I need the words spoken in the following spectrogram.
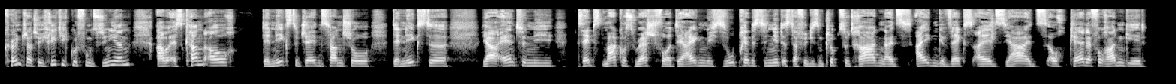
könnte natürlich richtig gut funktionieren, aber es kann auch der nächste Jaden Sancho, der nächste, ja, Anthony, selbst Markus Rashford, der eigentlich so prädestiniert ist, dafür diesen Club zu tragen, als Eigengewächs, als, ja, als auch Kerl, der vorangeht.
